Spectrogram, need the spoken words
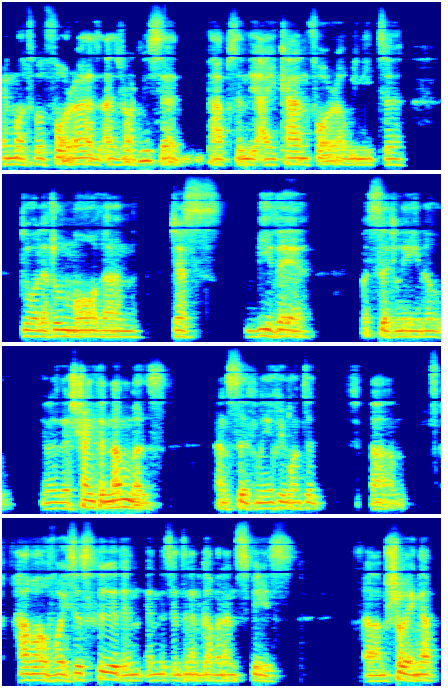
in multiple fora, as, as Rodney said, perhaps in the ICANN fora, we need to do a little more than just be there. But certainly, you know, you know, there's strength in numbers. And certainly if we want to um, have our voices heard in, in this internet governance space, um, showing up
